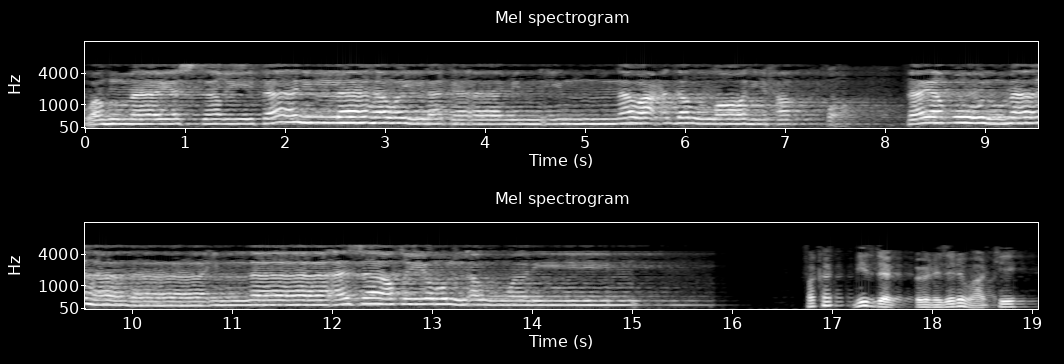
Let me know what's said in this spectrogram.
وهما يستغيثان الله ويلك آمن إن وعد الله حق فيقول ما هذا إلا أساطير الأولين Fakat bir de öyleleri var ki,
